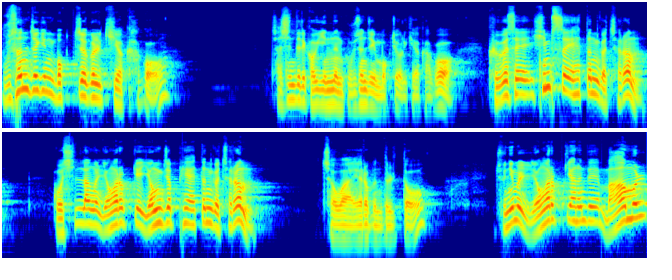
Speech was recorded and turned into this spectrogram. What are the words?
우선적인 목적을 기억하고 자신들이 거기 있는 그 우선적인 목적을 기억하고 그것에 힘써야 했던 것처럼 그 신랑을 영화롭게 영접해야 했던 것처럼 저와 여러분들도 주님을 영화롭게 하는데 마음을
